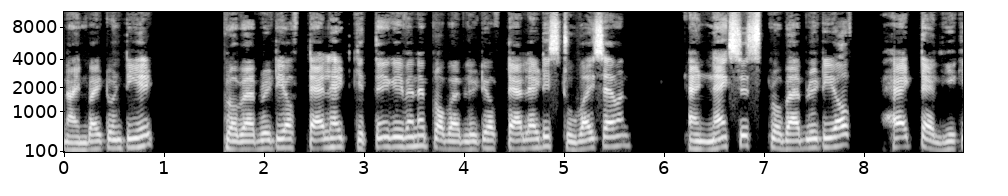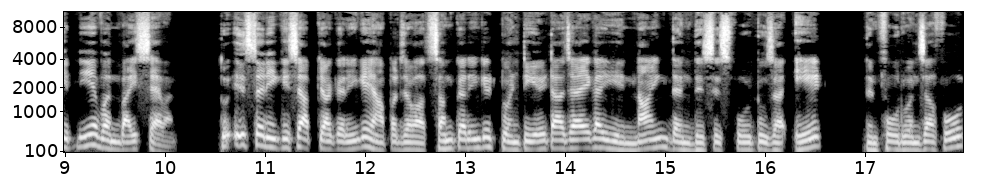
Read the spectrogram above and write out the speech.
Nine by twenty eight probability of tail head कितने गिवन है? Probability of tail head is two by seven and next is probability of head tail, ये कितनी है? वन बाई सेवन तो इस तरीके से आप क्या करेंगे? यहाँ पर जब आप सम करेंगे ट्वेंटी एट आ जाएगा, ये nine then this is four two जा एट देन फोर वन जा फोर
